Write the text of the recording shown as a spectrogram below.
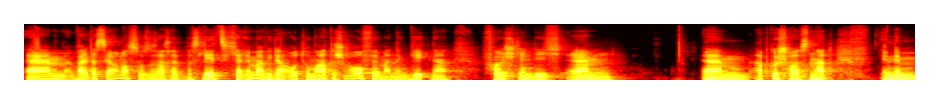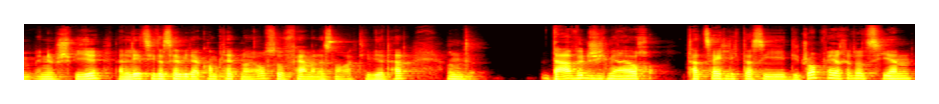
ähm, weil das ja auch noch so eine Sache, das lädt sich ja immer wieder automatisch auf, wenn man einen Gegner vollständig ähm, ähm, abgeschossen hat in dem, in dem Spiel, dann lädt sich das ja wieder komplett neu auf, sofern man es noch aktiviert hat. Und da wünsche ich mir auch tatsächlich, dass sie die Dropway reduzieren,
